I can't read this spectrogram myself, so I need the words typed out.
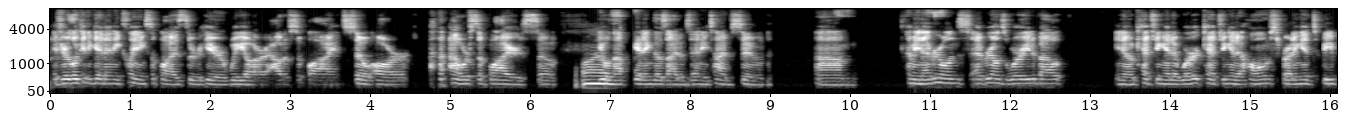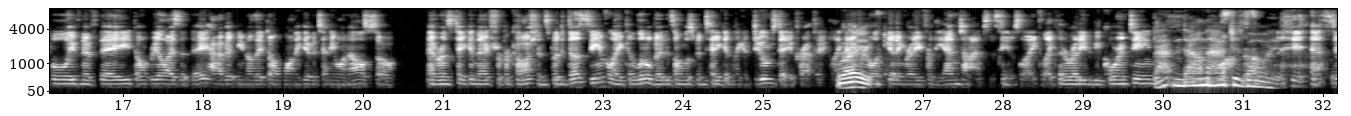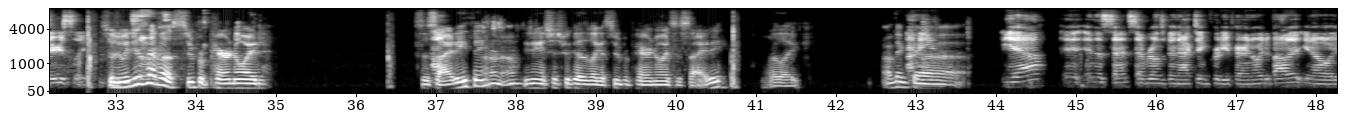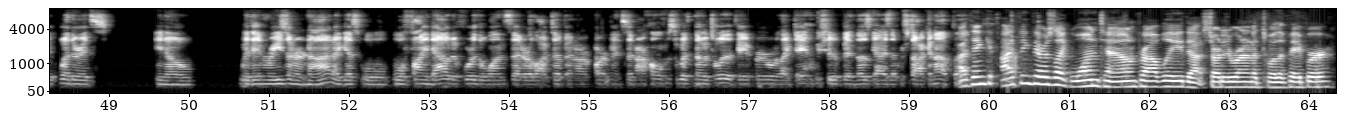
if you're looking to get any cleaning supplies through here, we are out of supply, and so are our suppliers. So you will not be getting those items anytime soon. Um, I mean, everyone's everyone's worried about you know catching it at work, catching it at home, spreading it to people, even if they don't realize that they have it. You know, they don't want to give it to anyone else, so everyone's taking the extra precautions. But it does seem like a little bit. It's almost been taken like a doomsday prepping. Like Right. everyone's getting ready for the end times. It seems like like they're ready to be quarantined. Batten down the hatches, boys. yeah, seriously. So do we just So- have a super paranoid society thing? I don't know. Do you think it's just because of like a super paranoid society? Or like I think I mean- uh, Yeah, in, in a sense, everyone's been acting pretty paranoid about it. You know, whether it's you know within reason or not. I guess we'll we'll find out if we're the ones that are locked up in our apartments and our homes with no toilet paper. We're like, damn, we should have been those guys that were stocking up. But I think I think there was like one town probably that started to run out of toilet paper,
